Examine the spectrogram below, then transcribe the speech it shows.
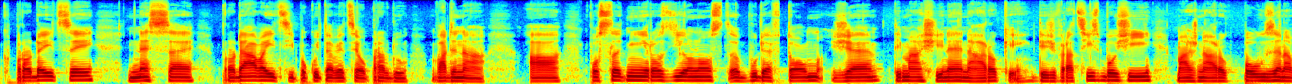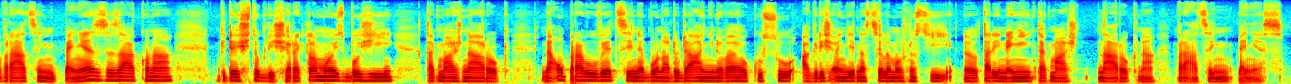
k prodejci nese prodávající, pokud ta věc je opravdu vadná. A poslední rozdílnost bude v tom, že ty máš jiné nároky. Když vrací zboží, máš nárok pouze na vrácení peněz ze zákona, kdežto když reklamuješ zboží, tak máš nárok na opravu věci nebo na dodání nového kusu a když ani jedna z těchto možností eh, tady není, tak máš nárok na vrácení peněz.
